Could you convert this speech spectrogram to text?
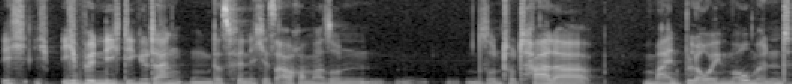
ich, ich, ich bin nicht die Gedanken. Das finde ich ist auch immer so ein, so ein totaler mind-blowing Moment,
